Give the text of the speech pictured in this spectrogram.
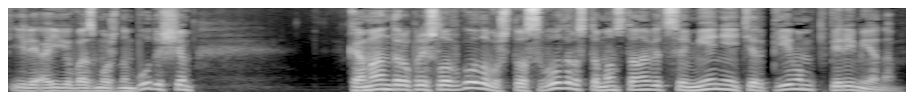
или о ее возможном будущем. Командору пришло в голову, что с возрастом он становится менее терпимым к переменам.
